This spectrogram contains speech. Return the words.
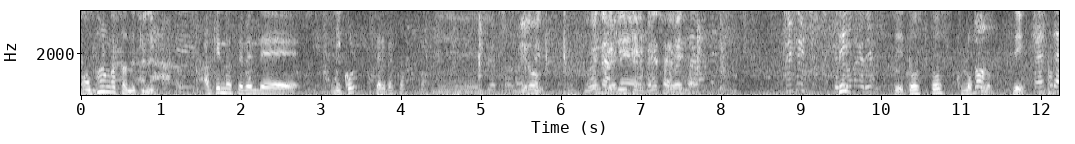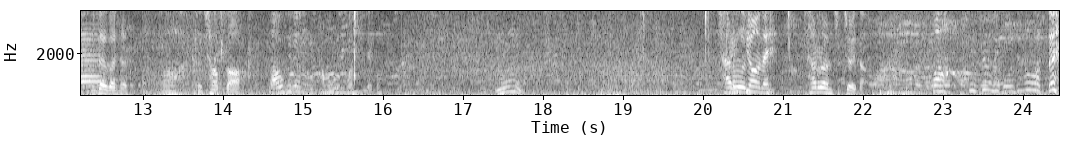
어, 안 파는 것 같다 느낌이 Aquí no se vende licor, cerveza? Amigo, tú vendes aquí cerveza. Sí? Sí, dos, dos club, club. Sí. Muchas gracias. 아, 개 차갑다. 나오기 전에 우리 다 먹을 것 같은데 이거? 음. 개 차로 시원해. 차로람 직전이다. 와. 와, 개 시원해. 이거 어디서 봤대?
